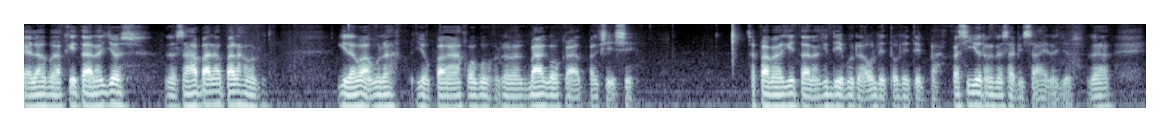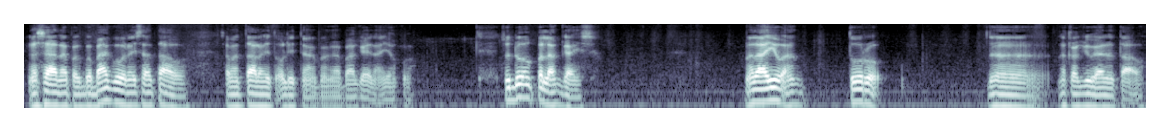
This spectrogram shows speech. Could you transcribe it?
Kailangan makita ng Diyos na sa haba ng panahon, ginawa mo na yung pangako mo na magbago ka at pagsisi sa pamagitan ng hindi mo na ulit-ulitin pa. Kasi yun ang nasa mensahe ng Diyos. Na na pagbabago ng isang tao, samantalang ito ulit na mga bagay na ayaw ko. So doon pa lang guys, malayo ang turo na nakagawa ng tao.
